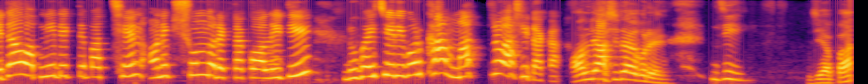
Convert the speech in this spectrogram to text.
এটাও আপনি দেখতে পাচ্ছেন অনেক সুন্দর একটা কোয়ালিটি দুবাই চেরি বোরখা মাত্র আশি টাকা। অনলি আশি টাকা করে? জি। জি আপা।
